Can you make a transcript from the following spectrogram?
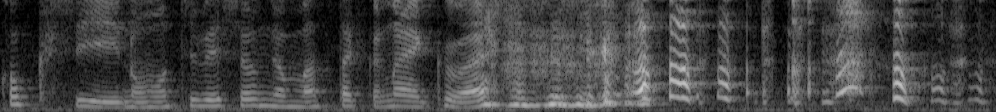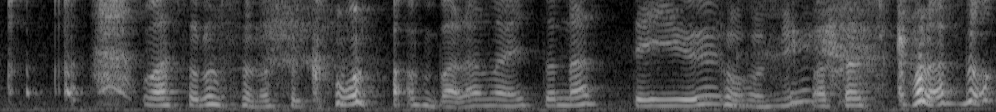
国試のモチベーションが全くない加えなんですが。まあそろそろそこも頑張らないとなっていうね、私からの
